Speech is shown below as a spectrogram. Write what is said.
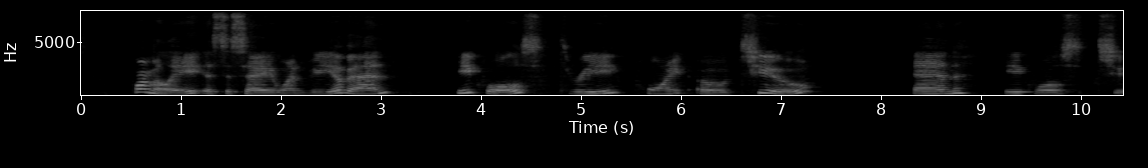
formally is to say when v of n equals 3.02, n equals 2.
